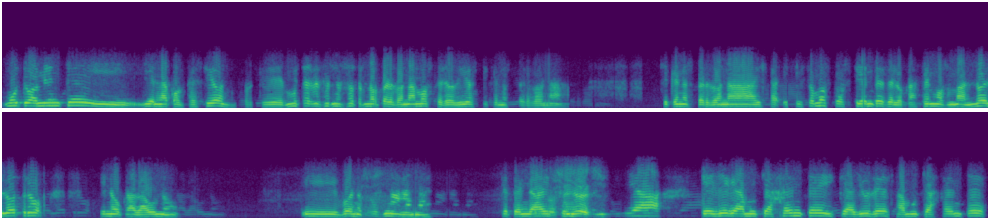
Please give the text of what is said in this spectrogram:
mutuamente y, y en la confesión, porque muchas veces nosotros no perdonamos, pero Dios sí que nos perdona. Sí que nos perdona y si somos conscientes de lo que hacemos mal, no el otro, sino cada uno. Y bueno, pues nada más. Que tengáis Pues un día, que llegue a mucha gente y que ayudes a mucha gente,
